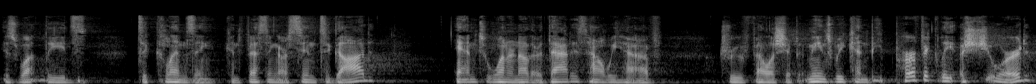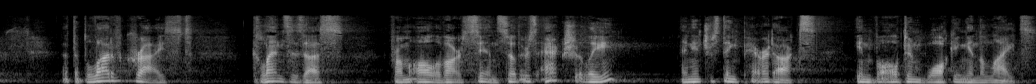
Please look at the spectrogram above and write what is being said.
is what leads to cleansing, confessing our sin to God and to one another. That is how we have true fellowship. It means we can be perfectly assured that the blood of Christ cleanses us from all of our sins. So there's actually an interesting paradox involved in walking in the light.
